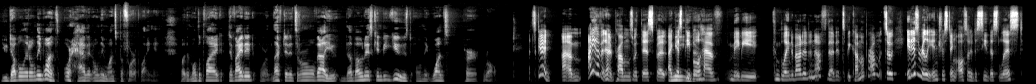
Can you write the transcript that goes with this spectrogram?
you double it only once or have it only once before applying it. Whether multiplied, divided, or left at its normal value, the bonus can be used only once per roll. That's good. Um, I haven't had problems with this, but I Me guess people either. have maybe complained about it enough that it's become a problem. So it is really interesting also to see this list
